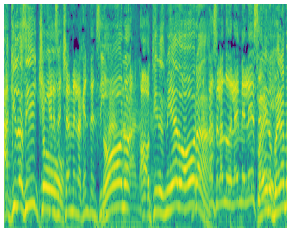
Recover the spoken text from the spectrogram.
Aquí lo has dicho. ¿Qué ¿Quieres echarme la gente encima? No, no, oh, tienes miedo ahora. Estás hablando de la MLS. bueno, espérame,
